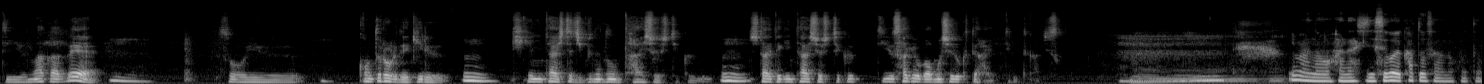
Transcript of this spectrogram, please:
ていう中で、うん。そういうコントロールできるうん。危険に対して自分でどんどん対処していく、うん。主体的に対処していくっていう作業が面白くて入ってるって感じですか今のお話ですごい加藤さんのことを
